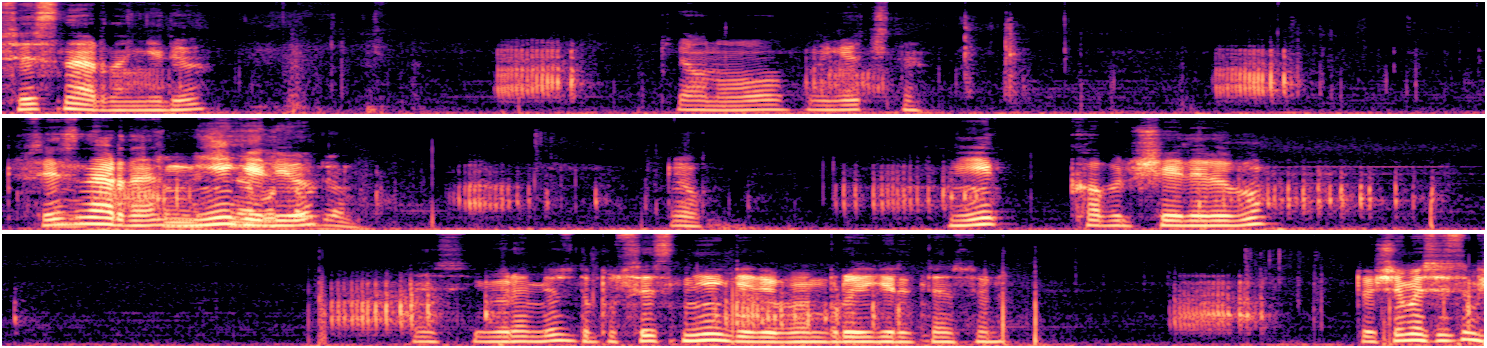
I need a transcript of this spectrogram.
Ses nereden geliyor? Piyano bunu geçti. Ses nereden? Kutunun Niye içine geliyor? bakabiliyor musun? Niye kabul şeyleri bu? Neyse göremiyoruz da bu ses niye geliyor ben buraya girdikten sonra? Döşeme sesi mi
